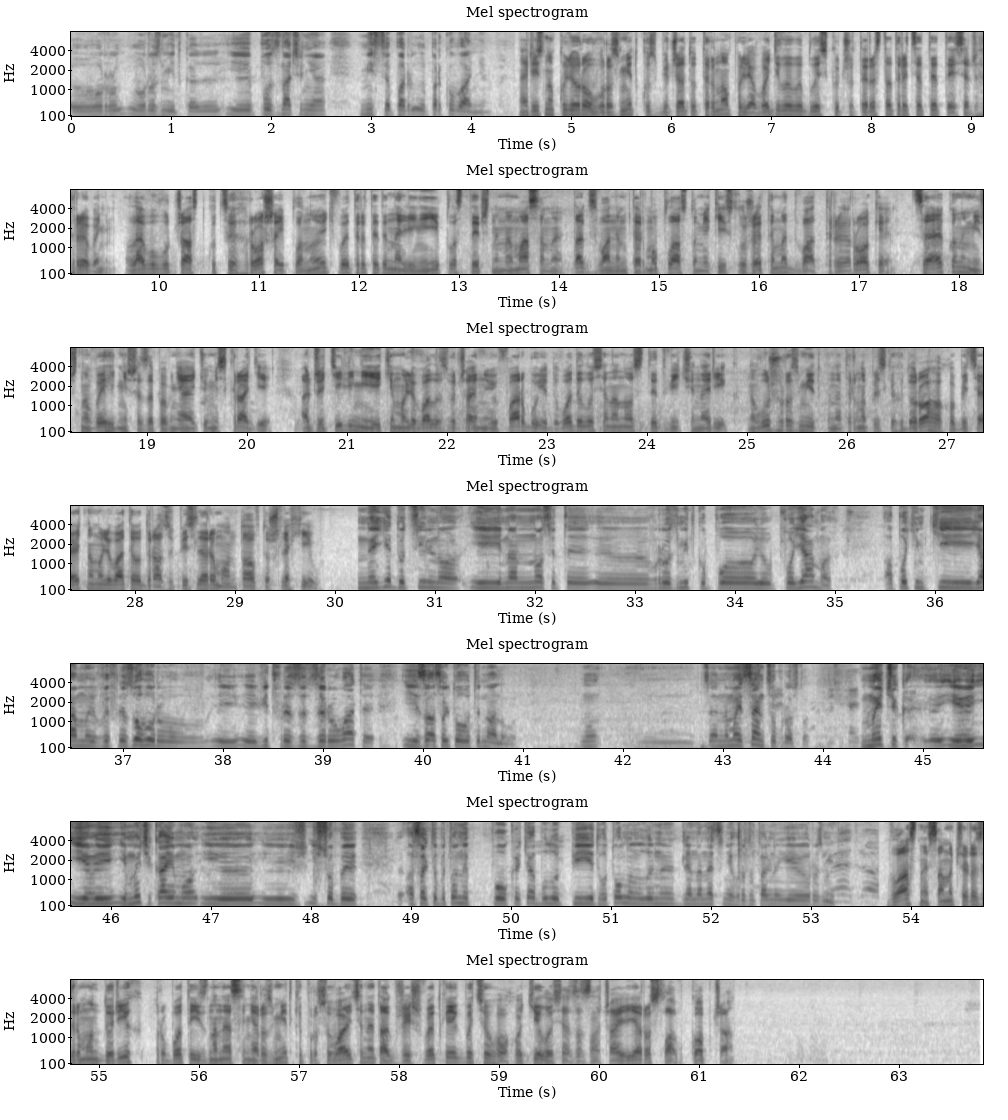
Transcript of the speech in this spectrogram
розмітка, і позначення місця пар- паркування. На різнокольорову розмітку з бюджету Тернополя виділили близько 430 тисяч гривень. Левову частку цих грошей планують витратити на лінії пластичними масами, так званим термопластом, який служитиме 2-3 роки. Це економічно вигідніше запевняють у міськраді, адже ті лінії, які малювали звичайною фарбою, доводилося наносити двічі на рік. Нову ж розмітку на тернопільських дорогах обіцяють намалювати одразу після ремонту автошляхів. Не є доцільно і наносити е, розмітку по, по ямах, а потім ті ями вифрезовувати, відфрезерувати і заасфальтовувати наново. Ну, це не має сенсу просто. Ми чек... і, і, і ми чекаємо, і, і, і щоб асфальтобетонне покриття було підготовлене для нанесення горизонтальної розмітки. Власне, саме через ремонт доріг роботи із нанесення розмітки просуваються не так вже й швидко, як би цього хотілося, зазначає Ярослав Копча.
